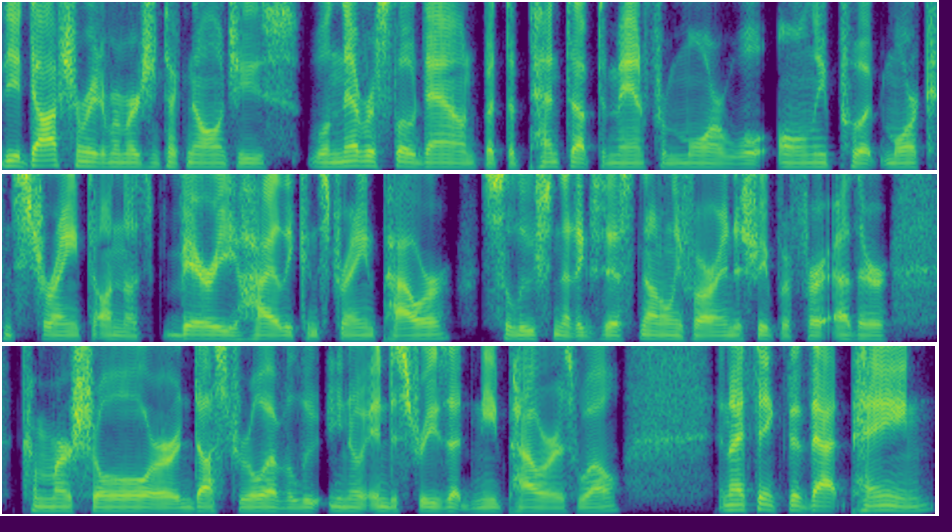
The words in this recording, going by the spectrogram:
the adoption rate of emerging technologies will never slow down, but the pent up demand for more will only put more constraint on the very highly constrained power solution that exists not only for our industry but for other commercial or industrial evolu- you know industries that need power as well. And I think that that pain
